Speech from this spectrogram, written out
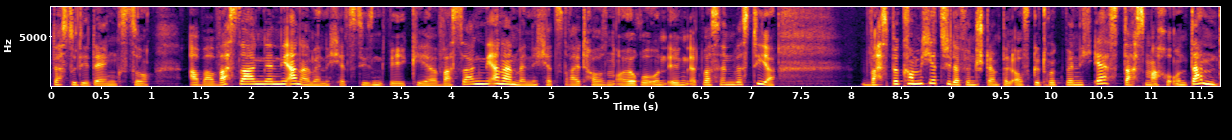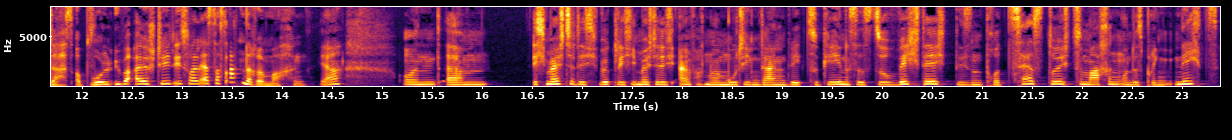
dass du dir denkst, so, aber was sagen denn die anderen, wenn ich jetzt diesen Weg gehe? Was sagen die anderen, wenn ich jetzt 3000 Euro in irgendetwas investiere? Was bekomme ich jetzt wieder für einen Stempel aufgedrückt, wenn ich erst das mache und dann das, obwohl überall steht, ich soll erst das andere machen, ja? Und ähm, ich möchte dich wirklich, ich möchte dich einfach nur ermutigen, deinen Weg zu gehen. Es ist so wichtig, diesen Prozess durchzumachen und es bringt nichts,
